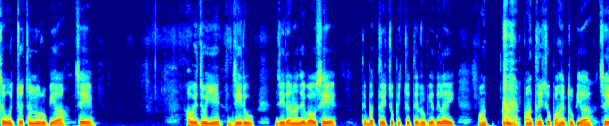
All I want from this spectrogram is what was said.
ચૌદસો છન્નું રૂપિયા છે. હવે જોઈએ જીરું. જીરાના જે ભાવ છે તે બત્રીસો પિચોતેર રૂપિયાથી લઈ પાંચ પાંત્રીસો પાંસઠ રૂપિયા છે.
